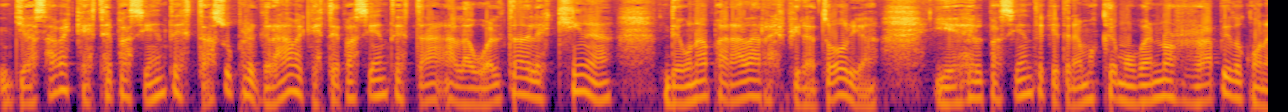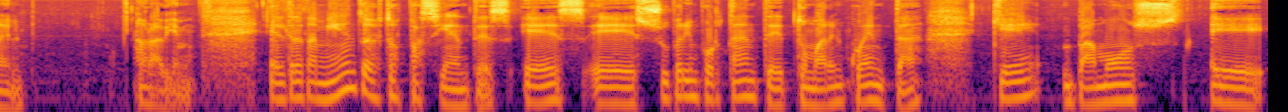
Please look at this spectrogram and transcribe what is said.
ya sabes que este paciente está súper grave, que este paciente está a la vuelta de la esquina de una parada respiratoria y es el paciente que tenemos que movernos rápido con él. Ahora bien, el tratamiento de estos pacientes es eh, súper importante tomar en cuenta que vamos eh,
